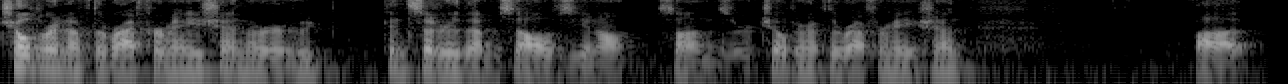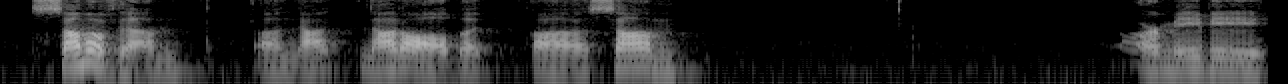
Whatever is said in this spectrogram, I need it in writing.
children of the Reformation or who consider themselves, you know, sons or children of the Reformation, uh, some of them, uh, not, not all, but uh, some are maybe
